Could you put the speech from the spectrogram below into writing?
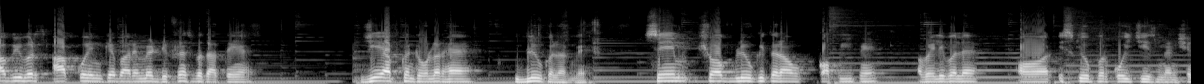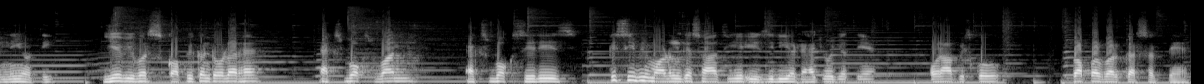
अब व्यूवर्स आपको इनके बारे में डिफरेंस बताते हैं। ये अब कंट्रोलर है ब्लू कलर में। सेम शॉक ब्लू की तरह कॉपी में अवेलेबल है और इसके ऊपर कोई चीज़ मेंशन नहीं होती। ये व्यूवर्स कॉपी कंट्रोलर है। एक्सबॉक्स वन एक्सबॉक्स सीरीज़ किसी भी मॉडल के साथ ये इजीली अटैच हो जाते हैं और आप इसको प्रॉपर वर्क कर सकते हैं।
